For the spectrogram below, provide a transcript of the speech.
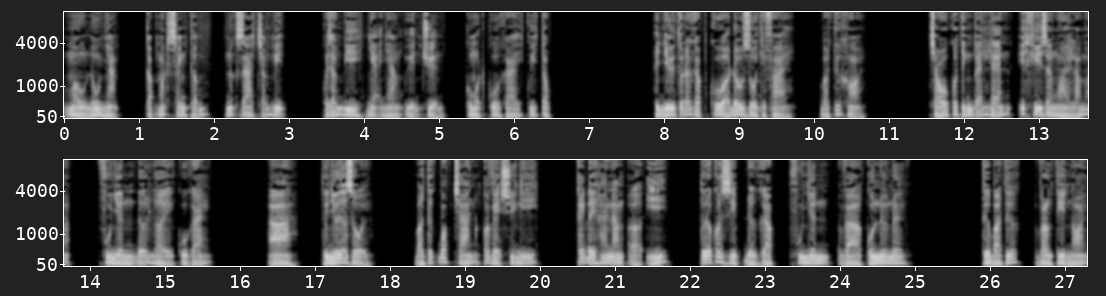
màu nâu nhạt, cặp mắt xanh thẫm, nước da trắng mịn, có dáng đi nhẹ nhàng uyển chuyển của một cô gái quý tộc. Hình như tôi đã gặp cô ở đâu rồi thì phải, bà Tước hỏi. Cháu có tính bẽn lẽn, ít khi ra ngoài lắm ạ. Phu nhân đỡ lời cô gái. À, tôi nhớ ra rồi. Bà Tước bóp chán, có vẻ suy nghĩ. Cách đây hai năm ở Ý, tôi đã có dịp được gặp phu nhân và cô nương đây. Thưa bà Tước, Valentin nói,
